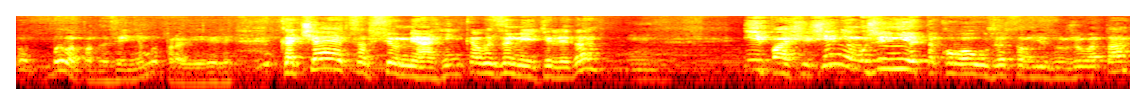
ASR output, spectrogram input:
Ну, было подозрение, мы проверили. Качается все мягенько, вы заметили, да? И по ощущениям уже нет такого ужаса внизу живота.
